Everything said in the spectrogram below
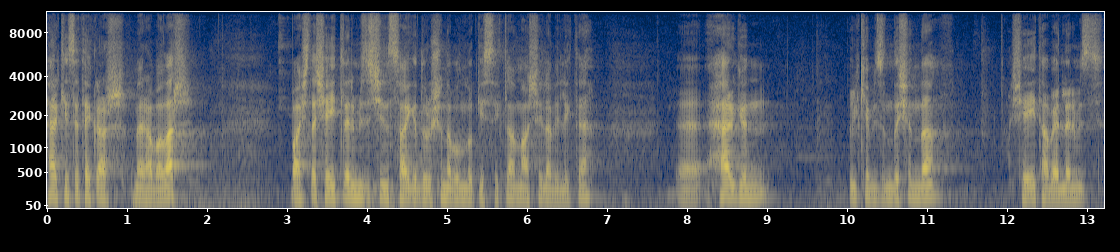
Herkese tekrar merhabalar. Başta şehitlerimiz için saygı duruşunda bulunduk İstiklal Marşı'yla birlikte. Ee, Her gün ülkemizin dışında şehit haberlerimiz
